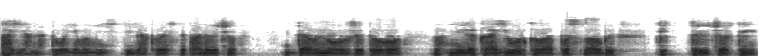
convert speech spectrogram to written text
А я на твоєму місці, Якове Степановичу, давно вже того гниляка Юркова послав би під три чорти,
